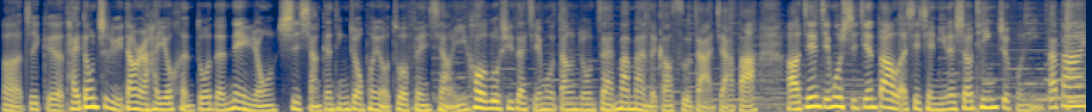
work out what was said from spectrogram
呃，这个台东之旅当然还有很多的内容是想跟听众朋友做分享，以后陆续在节目当中再慢慢的告诉大家吧。好，今天节目时间到了，谢谢您的收听，祝福您，拜拜。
